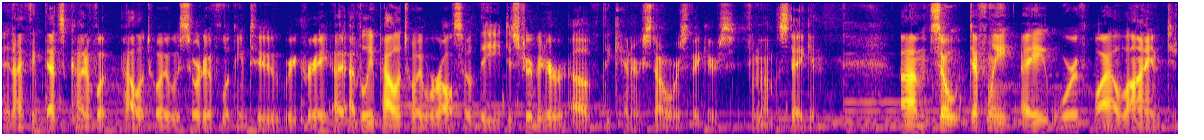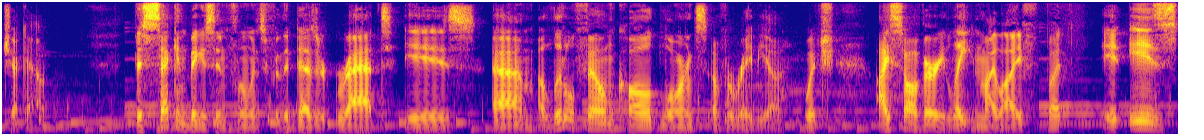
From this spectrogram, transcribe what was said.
and I think that's kind of what Palitoy was sort of looking to recreate. I, I believe Palitoy were also the distributor of the Kenner Star Wars figures, if I'm not mistaken. Um, so, definitely a worthwhile line to check out. The second biggest influence for the Desert Rat is um, a little film called Lawrence of Arabia, which I saw very late in my life, but it is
